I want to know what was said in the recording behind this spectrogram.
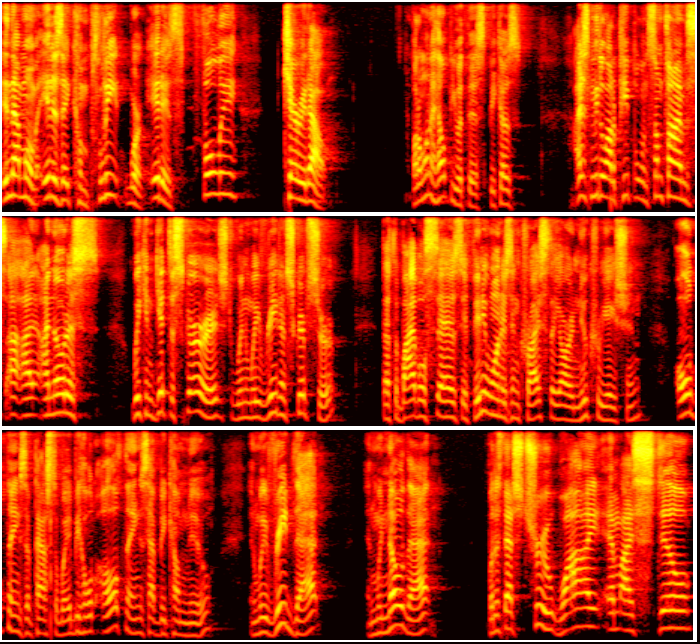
In that moment, it is a complete work, it is fully carried out. But I want to help you with this because I just meet a lot of people, and sometimes I, I, notice we can get discouraged when we read in Scripture that the Bible says, if anyone is in Christ, they are a new creation. Old things have passed away. Behold, all things have become new. And we read that and we know that. But if that's true, why am I still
